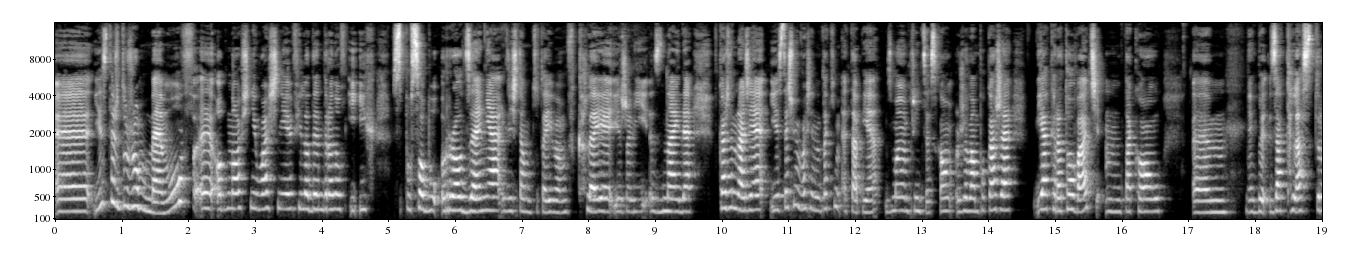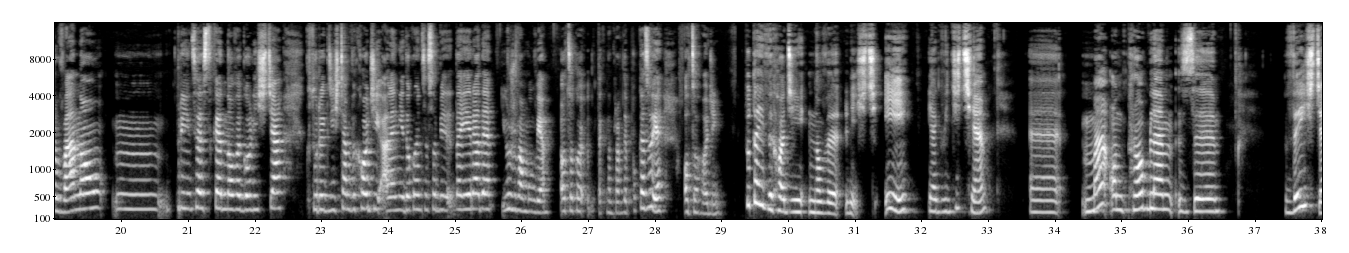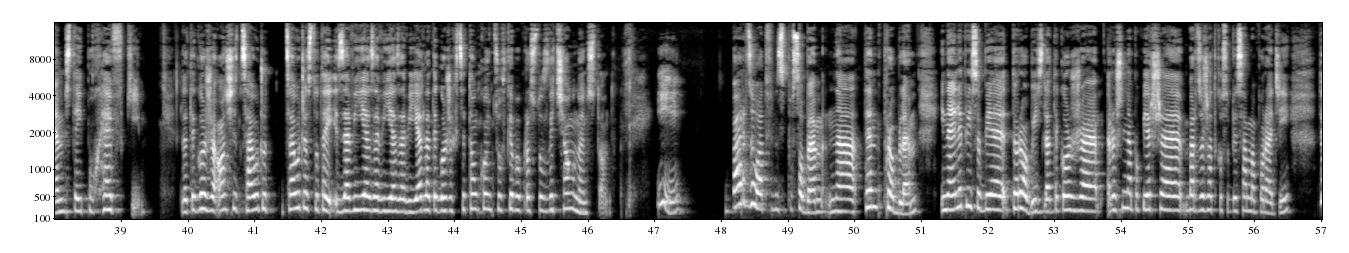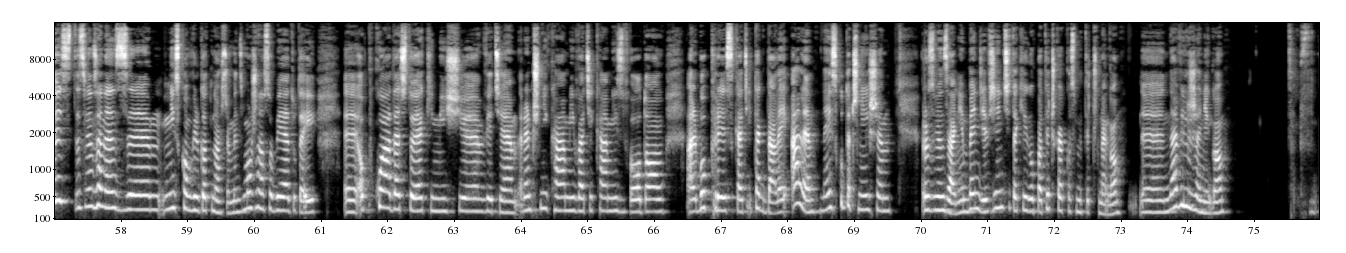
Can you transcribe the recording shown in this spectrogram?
E, jest też dużo memów e, odnośnie właśnie filodendronów i ich sposobu rodzenia. Gdzieś tam tutaj Wam wkleję, jeżeli znajdę. W każdym razie jesteśmy właśnie na takim etapie z moją princeską, że Wam pokażę, jak ratować mm, taką jakby zaklastrowaną mm, princeskę nowego liścia, który gdzieś tam wychodzi, ale nie do końca sobie daje radę. Już Wam mówię, o co tak naprawdę pokazuję, o co chodzi. Tutaj wychodzi nowy liść i jak widzicie, e, ma on problem z wyjściem z tej pochewki. Dlatego, że on się cały, cały czas tutaj zawija, zawija, zawija, dlatego, że chce tą końcówkę po prostu wyciągnąć stąd. I bardzo łatwym sposobem na ten problem i najlepiej sobie to robić, dlatego że roślina po pierwsze bardzo rzadko sobie sama poradzi. To jest związane z mm, niską wilgotnością, więc można sobie tutaj y, obkładać to jakimiś, y, wiecie, ręcznikami, waciekami z wodą albo pryskać i tak dalej, ale najskuteczniejszym rozwiązaniem będzie wzięcie takiego patyczka kosmetycznego, y, nawilżenie go,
